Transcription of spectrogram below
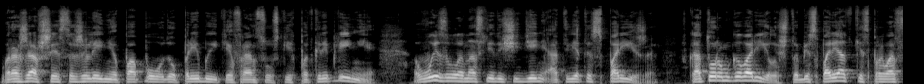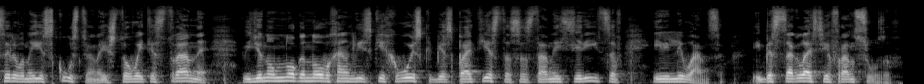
выражавшее сожаление по поводу прибытия французских подкреплений, вызвало на следующий день ответ из Парижа, в котором говорилось, что беспорядки спровоцированы искусственно и что в эти страны введено много новых английских войск без протеста со стороны сирийцев или ливанцев и без согласия французов.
